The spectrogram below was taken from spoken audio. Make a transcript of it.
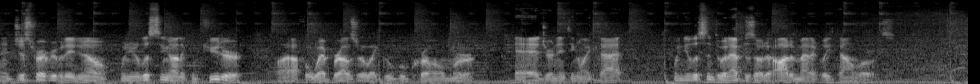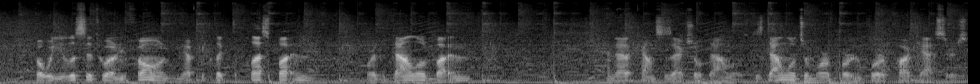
And just for everybody to know, when you're listening on a computer uh, off a web browser like Google Chrome or Edge or anything like that, when you listen to an episode, it automatically downloads. But when you listen to it on your phone, you have to click the plus button or the download button, and that counts as actual downloads because downloads are more important for podcasters.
